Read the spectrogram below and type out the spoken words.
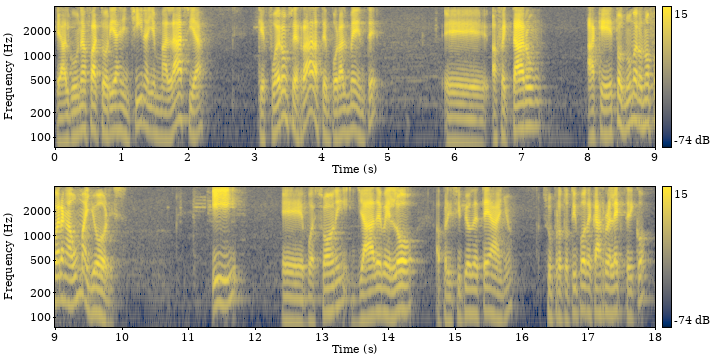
Eh, algunas factorías en China y en Malasia que fueron cerradas temporalmente eh, afectaron a que estos números no fueran aún mayores. Y eh, pues Sony ya develó a principios de este año su prototipo de carro eléctrico.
